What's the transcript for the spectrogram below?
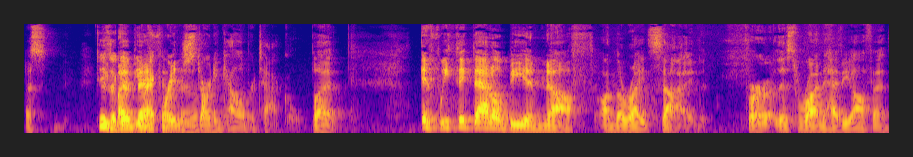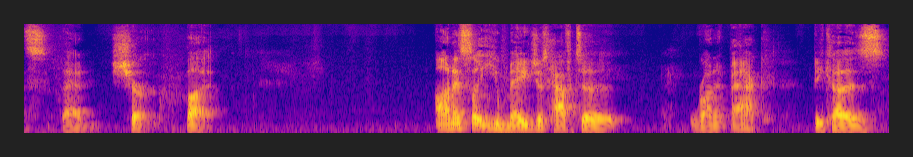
A, s- He's he a might good be a fringe though. starting caliber tackle, but if we think that'll be enough on the right side for this run heavy offense, then sure. But honestly, you may just have to run it back because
